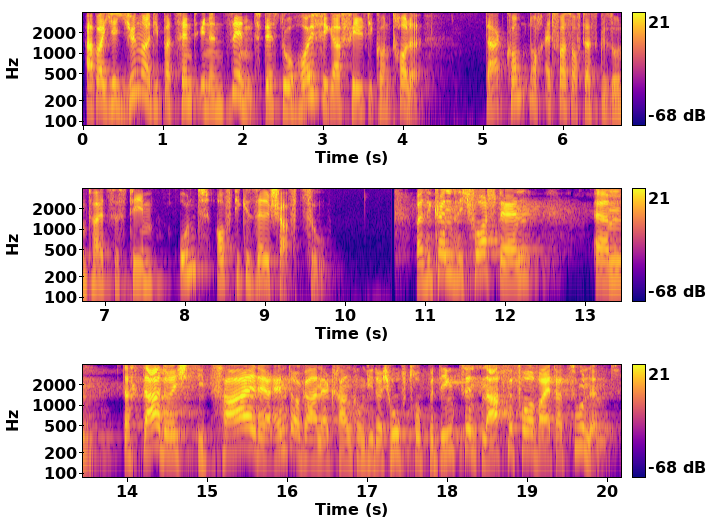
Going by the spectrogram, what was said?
Aber je jünger die Patientinnen sind, desto häufiger fehlt die Kontrolle. Da kommt noch etwas auf das Gesundheitssystem und auf die Gesellschaft zu. Weil Sie können sich vorstellen, ähm, dass dadurch die Zahl der Endorganerkrankungen, die durch Hochdruck bedingt sind, nach wie vor weiter zunimmt.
